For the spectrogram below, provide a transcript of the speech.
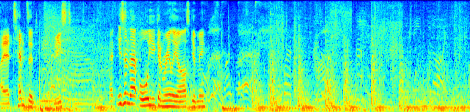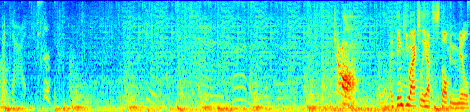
I attempted, at least. And isn't that all you can really ask of me? Ah! I think you actually have to stop in the middle.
